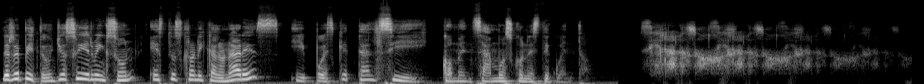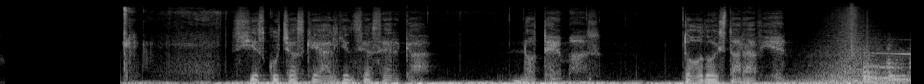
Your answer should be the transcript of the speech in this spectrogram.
Les repito, yo soy Irving Sun, esto es Crónica Lonares y pues qué tal si comenzamos con este cuento. Cierra los ojos. Si escuchas que alguien se acerca, no temas. Todo estará bien.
